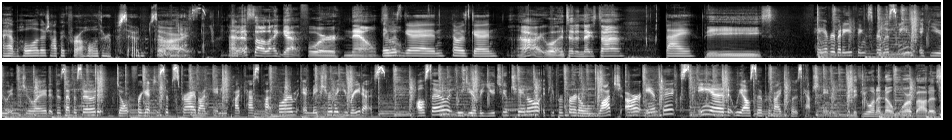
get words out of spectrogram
I have a whole other topic for a whole other episode. So All yes, right. That's all I got for now. it was good. That was good. All right. Well, until the next time, Bye. peace. Hey, everybody, thanks for listening. If you enjoyed this episode, don't forget to subscribe on any podcast platform and make sure that you rate us. Also, we do have a YouTube channel if you prefer to watch our antics, and we also provide closed captioning. And if you want to know more about us,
